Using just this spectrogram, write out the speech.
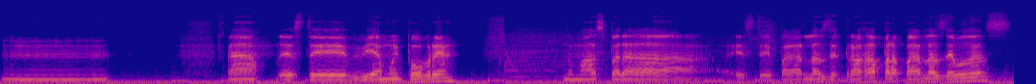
Mm. Ah, este, vivía muy pobre, nomás para, este, pagar las, de- trabajaba para pagar las deudas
